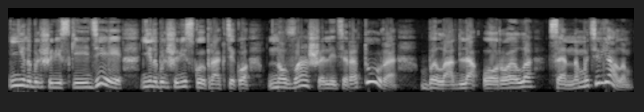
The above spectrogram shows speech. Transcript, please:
ни на большевистские идеи, ни на большевистскую практику. Но ваша литература была для Оруэлла ценным материалом.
